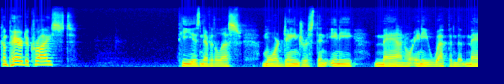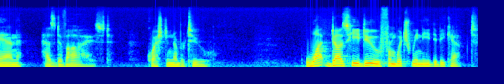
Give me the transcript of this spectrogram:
compared to Christ, he is nevertheless more dangerous than any man or any weapon that man has devised. Question number two What does he do from which we need to be kept?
